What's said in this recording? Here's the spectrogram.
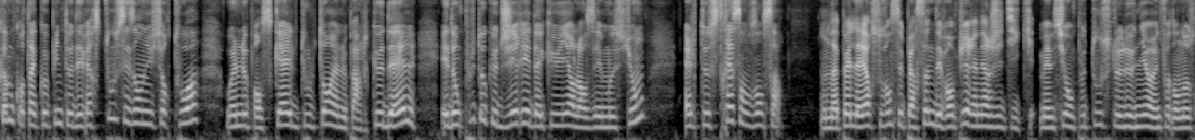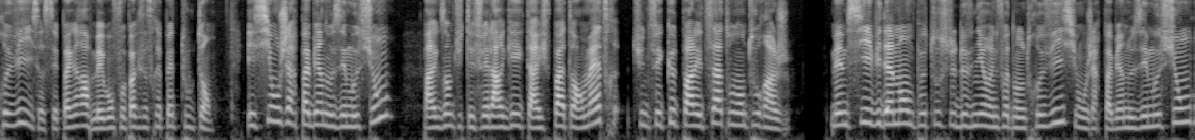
comme quand ta copine te déverse tous ses ennuis sur toi, où elle ne pense qu'à elle tout le temps, elle ne parle que d'elle, et donc plutôt que de gérer et d'accueillir leurs émotions, elle te stresse en faisant ça. On appelle d'ailleurs souvent ces personnes des vampires énergétiques, même si on peut tous le devenir une fois dans notre vie, ça c'est pas grave, mais bon, faut pas que ça se répète tout le temps. Et si on gère pas bien nos émotions, par exemple tu t'es fait larguer et que t'arrives pas à t'en remettre, tu ne fais que de parler de ça à ton entourage. Même si évidemment on peut tous le devenir une fois dans notre vie, si on gère pas bien nos émotions,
